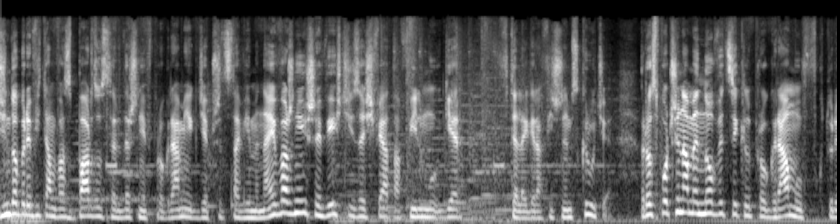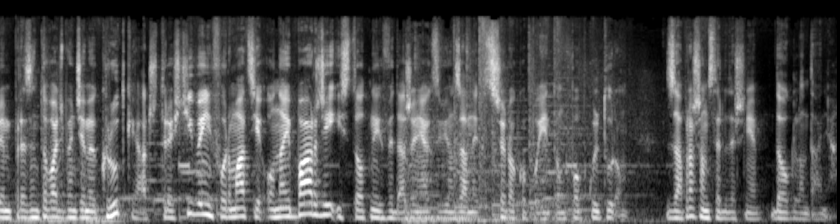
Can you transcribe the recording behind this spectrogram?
Dzień dobry, witam Was bardzo serdecznie w programie, gdzie przedstawimy najważniejsze wieści ze świata filmu gier w telegraficznym skrócie. Rozpoczynamy nowy cykl programów, w którym prezentować będziemy krótkie, acz treściwe informacje o najbardziej istotnych wydarzeniach związanych z szeroko pojętą popkulturą. Zapraszam serdecznie do oglądania.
